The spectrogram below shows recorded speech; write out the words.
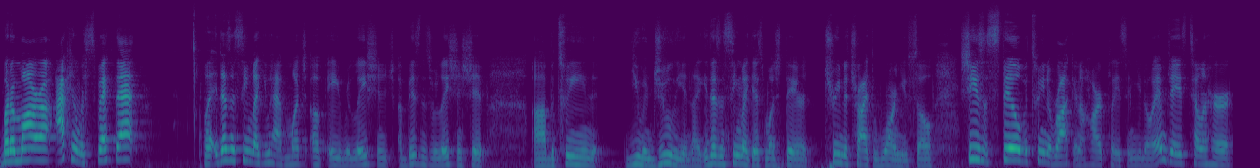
But Amara, I can respect that, but it doesn't seem like you have much of a relationship, a business relationship uh, between you and Julian. Like it doesn't seem like there's much there. Trina tried to warn you. So she's still between a rock and a hard place. And you know, MJ is telling her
